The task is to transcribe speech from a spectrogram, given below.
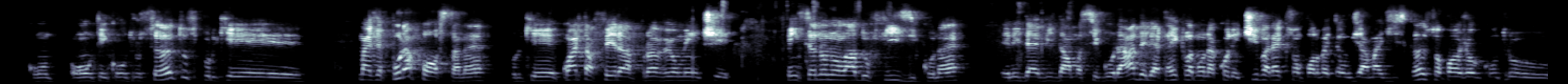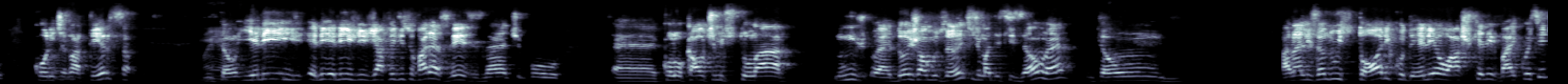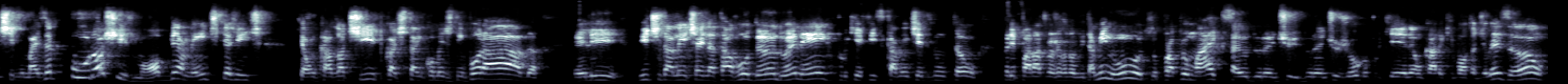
ontem contra o Santos, porque. Mas é pura aposta, né? Porque quarta-feira, provavelmente, pensando no lado físico, né? Ele deve dar uma segurada. Ele até reclamou na coletiva, né? Que o São Paulo vai ter um dia mais de descanso. O São Paulo joga contra o Corinthians na terça. Então, e ele, ele, ele já fez isso várias vezes, né? Tipo, é, colocar o time titular num, é, dois jogos antes de uma decisão, né? Então, analisando o histórico dele, eu acho que ele vai com esse time, mas é puro achismo. Obviamente que a gente, que é um caso atípico, a gente está em começo de temporada, ele nitidamente ainda está rodando o elenco, porque fisicamente eles não estão preparados para jogar 90 minutos. O próprio Mike saiu durante, durante o jogo, porque ele é um cara que volta de lesão.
